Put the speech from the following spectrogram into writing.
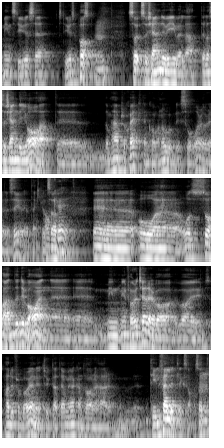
min styrelse, styrelsepost Mm. så, så kände vi väl att, eller så kände jag att eh, de här projekten kommer nog att bli svåra att realisera helt enkelt. Så att. Eh, och, och så hade det var en, eh, eh, min, min företrädare var, var, hade från början uttryckt att ja, men jag kan ta det här tillfälligt liksom. Så Mm. att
